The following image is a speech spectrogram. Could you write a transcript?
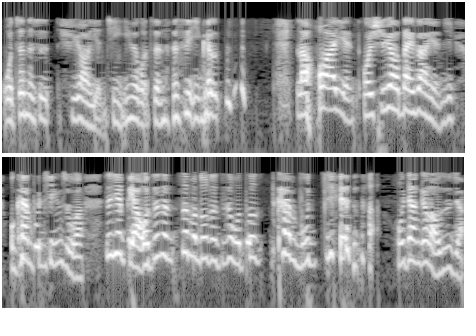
我真的是需要眼镜，因为我真的是一个 老花眼，我需要戴上眼镜，我看不清楚啊。这些表，我真的这么多的字我都看不见啊。我这样跟老师讲，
